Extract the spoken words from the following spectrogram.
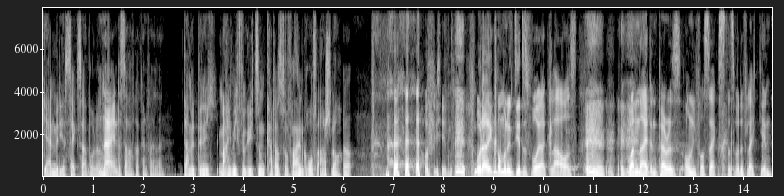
gern mit ihr Sex habe oder. Nein, das darf auf gar keinen Fall sein. Damit bin ich, mache ich mich wirklich zum katastrophalen Großarschloch. Ja. auf jeden Fall. Oder ihr kommuniziert es vorher klar aus. One night in Paris only for sex. Das würde vielleicht gehen.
